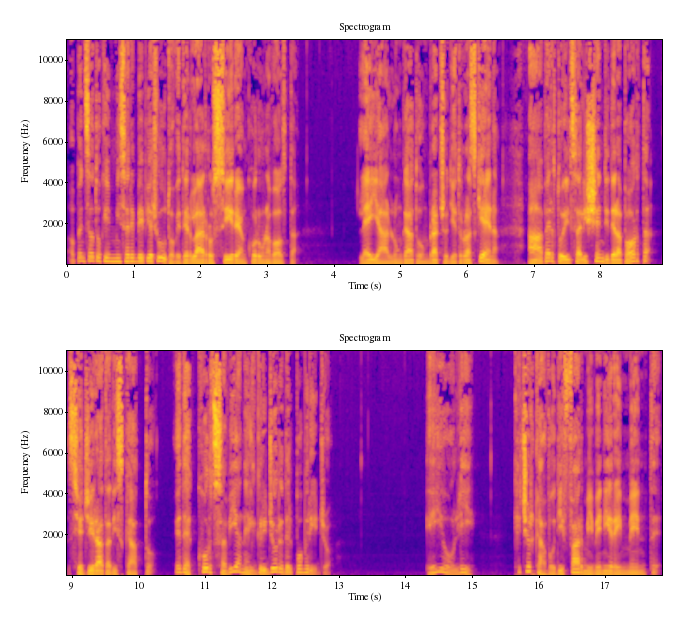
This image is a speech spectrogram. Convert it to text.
Ho pensato che mi sarebbe piaciuto vederla arrossire ancora una volta. Lei ha allungato un braccio dietro la schiena, ha aperto il saliscendi della porta, si è girata di scatto ed è corsa via nel grigiore del pomeriggio. E io lì, che cercavo di farmi venire in mente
